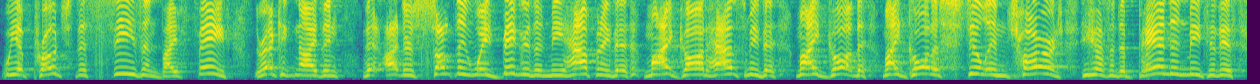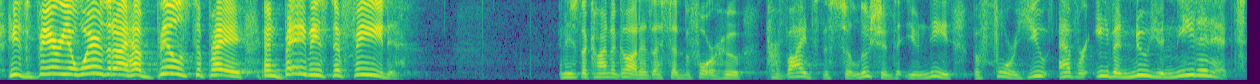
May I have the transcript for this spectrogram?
We approach this season by faith, recognizing that I, there's something way bigger than me happening, that my God has me, that my God, that my God is still in charge. He hasn't abandoned me to this. He's very aware that I have bills to pay and babies to feed. And He's the kind of God, as I said before, who provides the solution that you need before you ever even knew you needed it.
